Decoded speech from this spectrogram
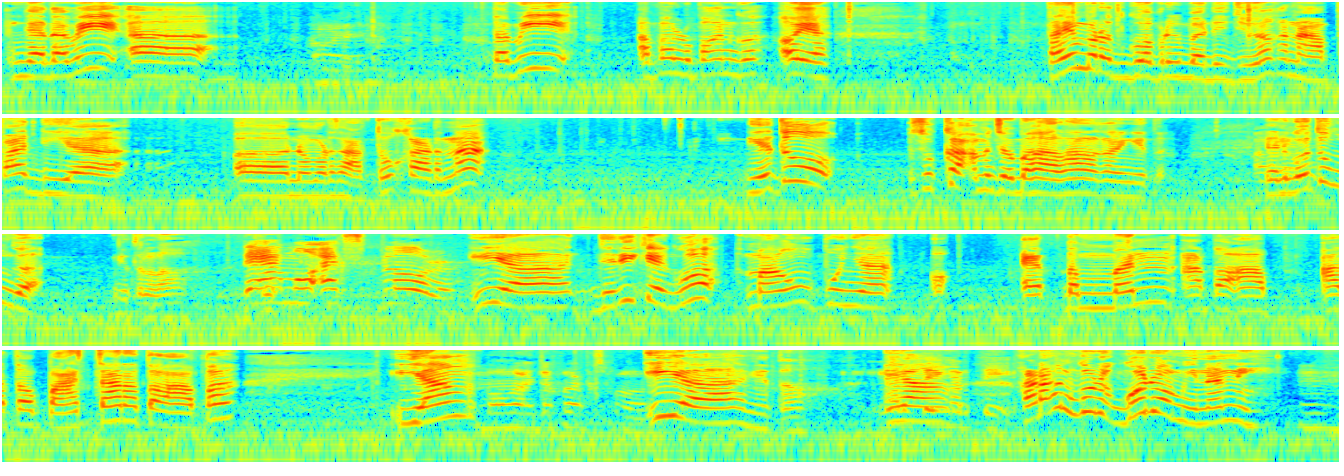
Enggak tapi eh, tapi apa lupa kan gue oh ya tapi menurut gue pribadi juga kenapa dia eh, nomor satu karena dia tuh suka mencoba hal-hal kan gitu dan gue tuh enggak gitu loh Dia mau explore. iya jadi kayak gue mau punya oh, eh, temen atau ap- atau pacar atau apa yang mau ngajak lo explore. Iya gitu. Ngerti, yang ngerti. karena kan gue gue dominan nih. Hmm.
